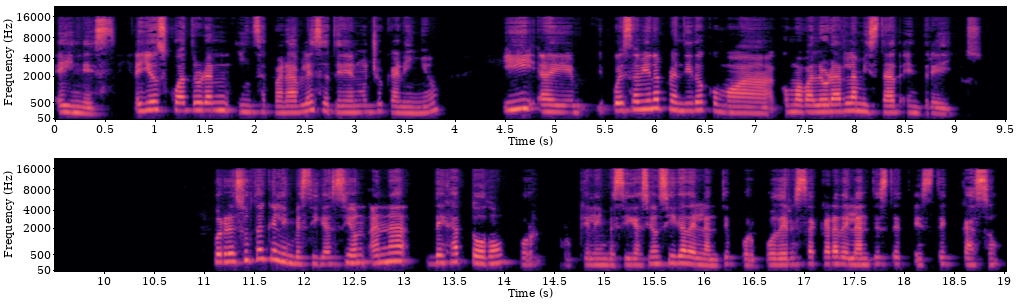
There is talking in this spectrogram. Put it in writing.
e Inés. Ellos cuatro eran inseparables, se tenían mucho cariño y eh, pues habían aprendido como a, como a valorar la amistad entre ellos. Pues resulta que la investigación, Ana deja todo por, que la investigación siga adelante, por poder sacar adelante este, este caso.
